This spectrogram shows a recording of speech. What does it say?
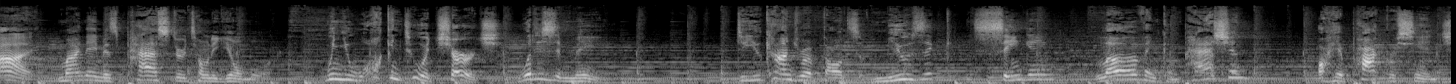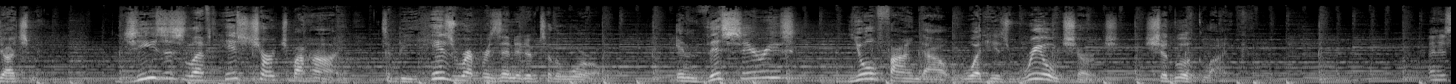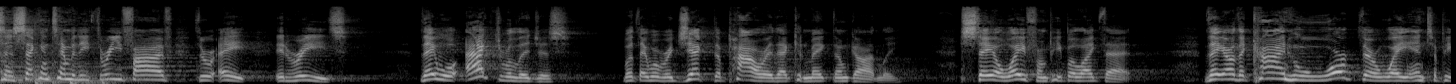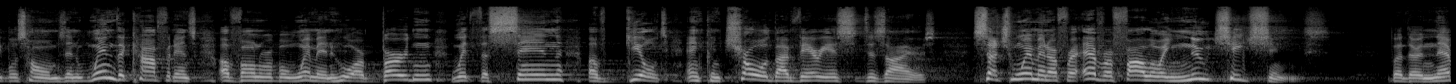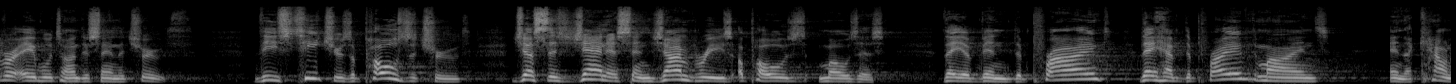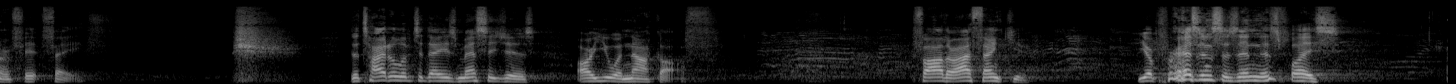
Hi, my name is Pastor Tony Gilmore. When you walk into a church, what does it mean? Do you conjure up thoughts of music, singing, love, and compassion, or hypocrisy and judgment? Jesus left his church behind to be his representative to the world. In this series, you'll find out what his real church should look like. And it's in 2 Timothy 3 5 through 8. It reads, They will act religious, but they will reject the power that can make them godly. Stay away from people like that. They are the kind who work their way into people's homes and win the confidence of vulnerable women who are burdened with the sin of guilt and controlled by various desires. Such women are forever following new teachings, but they're never able to understand the truth. These teachers oppose the truth just as Jannes and Jambres opposed Moses. They have been deprived they have depraved minds and a counterfeit faith. The title of today's message is Are You a Knockoff? Father, I thank you. Your presence is in this place.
